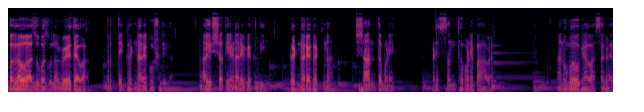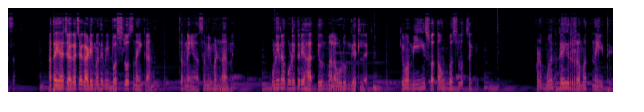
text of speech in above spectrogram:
बघावं आजूबाजूला वेळ द्यावा प्रत्येक घडणाऱ्या गोष्टीला. आयुष्यात येणारे व्यक्ती घडणाऱ्या घटना शांतपणे आणि संथपणे पाहाव्यात. अनुभव घ्यावा सगळ्याचा. आता या जगाच्या गाडीमध्ये मी बसलोच नाही का? तर नाही असं मी म्हणणार नाही. कुणी ना कुणीतरी हात देऊन मला ओढून घेतलंय. किंवा मीही स्वतःहून बसलोच आहे की. पण मन काही रमत नाही इथे.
